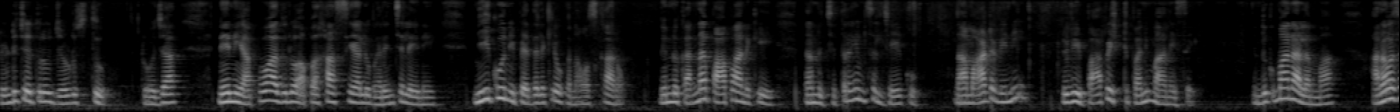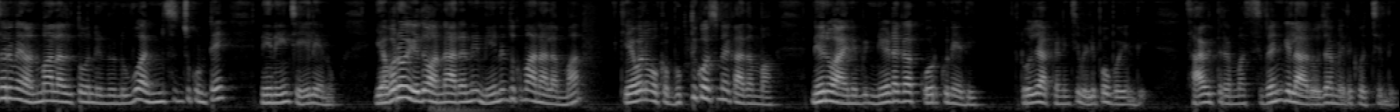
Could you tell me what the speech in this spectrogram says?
రెండు చేతులు జోడుస్తూ రోజా నేను ఈ అపవాదులు అపహాస్యాలు భరించలేని. నీకు నీ పెద్దలకి ఒక నమస్కారం. నిన్ను కన్న పాపానికి నన్ను చిత్రహింసలు చేయకు. నా మాట విని నువ్వు ఈ పాపిష్టి పని మానేసాయి ఎందుకు మానాలమ్మా? అనవసరమైన అనుమానాలతో నిన్ను నువ్వు హింసించుకుంటే నేనేం చేయలేను. ఎవరో ఏదో అన్నారని నేనెందుకు మానాలమ్మా? కేవలం ఒక భుక్తి కోసమే కాదమ్మా. నేను ఆయన నీడగా కోరుకునేది. రోజా అక్కడి నుంచి వెళ్ళిపోబోయింది. సావిత్రమ్మ శివంగిలా రోజా మీదకి వచ్చింది.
